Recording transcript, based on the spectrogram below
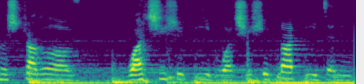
her struggle of what she should eat, what she should not eat, and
